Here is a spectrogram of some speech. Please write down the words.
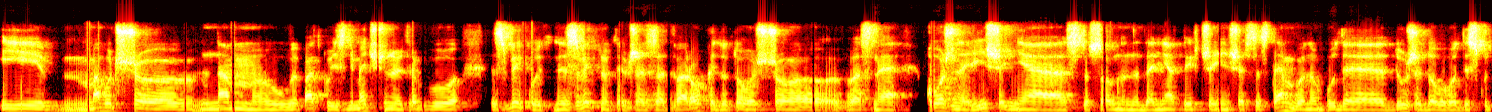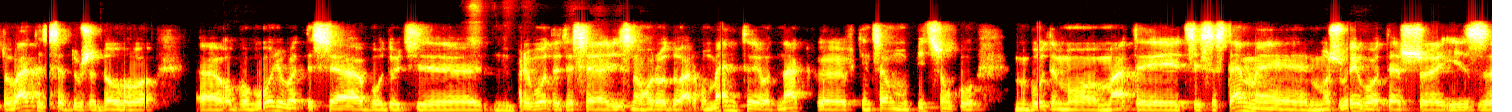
і мабуть, що нам у випадку з Німеччиною треба було звикнути, звикнути вже за два роки до того, що власне кожне рішення стосовно надання тих чи інших систем, воно буде дуже довго дискутуватися, дуже довго. Е, обговорюватися, будуть е, приводитися різного роду аргументи. Однак, е, в кінцевому підсумку ми будемо мати ці системи, можливо, теж із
